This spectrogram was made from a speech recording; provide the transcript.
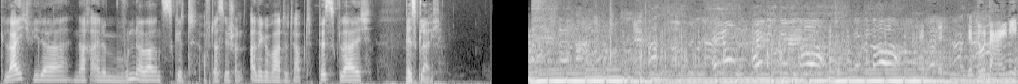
gleich wieder nach einem wunderbaren Skit, auf das ihr schon alle gewartet habt. Bis gleich. Bis gleich. Der tut eine.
